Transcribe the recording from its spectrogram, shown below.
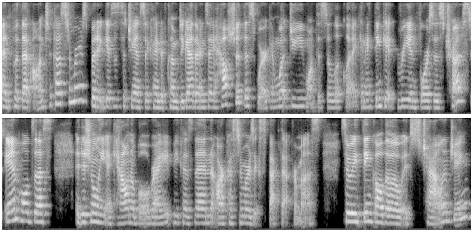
and put that onto customers, but it gives us a chance to kind of come together and say, how should this work? And what do you want this to look like? And I think it reinforces trust and holds us additionally accountable, right? Because then our customers expect that from us. So we think, although it's challenging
